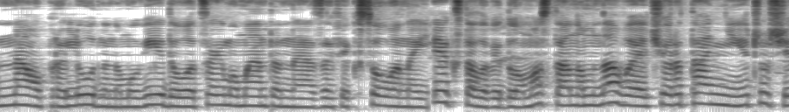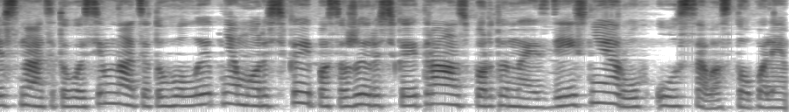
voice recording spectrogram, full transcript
на оприлюдненому відео цей момент не зафіксований. Як стало відомо, станом на вечір та ніч 16-17 липня морський пасажирський транспорт не здійснює рух у Севастополі.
